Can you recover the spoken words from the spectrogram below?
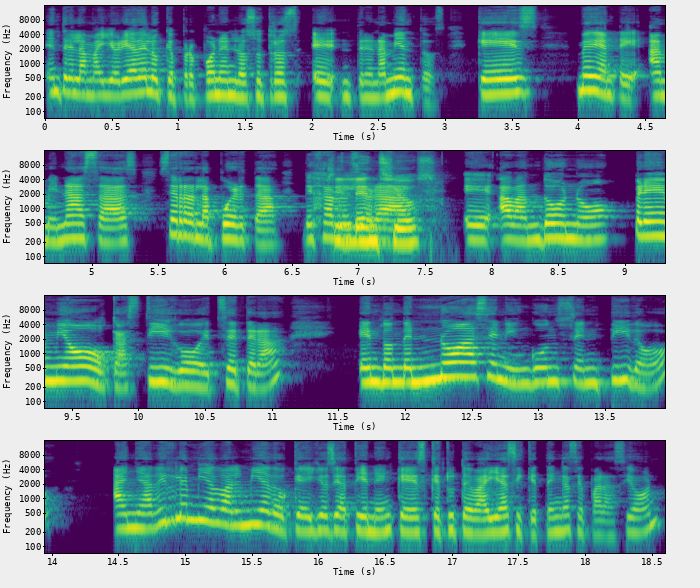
entre la mayoría de lo que proponen los otros eh, entrenamientos, que es mediante amenazas, cerrar la puerta, dejarlos llorar, Silencios. eh, abandono, premio o castigo, etcétera, en donde no hace ningún sentido añadirle miedo al miedo que ellos ya tienen, que es que tú te vayas y que tengas separación,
